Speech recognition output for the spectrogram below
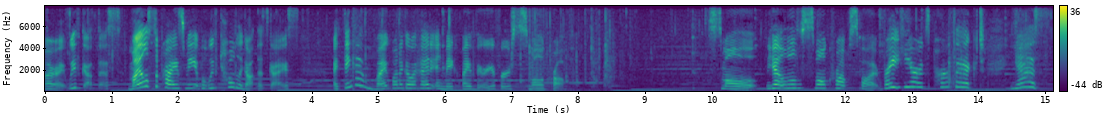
Alright, we've got this. Miles surprised me, but we've totally got this, guys. I think I might want to go ahead and make my very first small crop. Small, yeah, a little small crop spot. Right here, it's perfect! Yes!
